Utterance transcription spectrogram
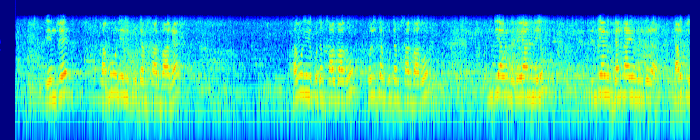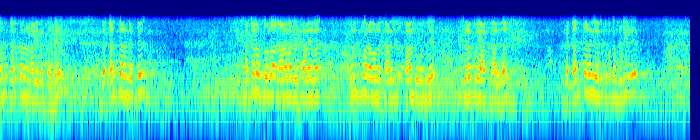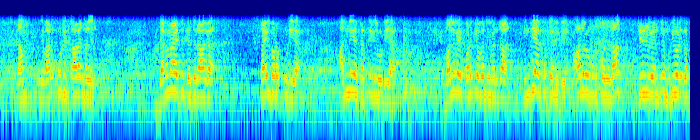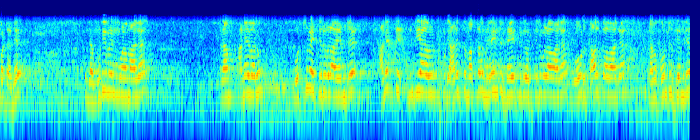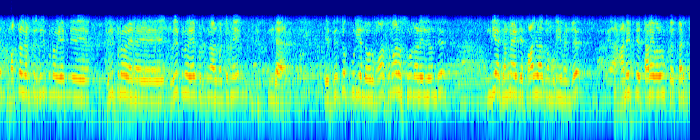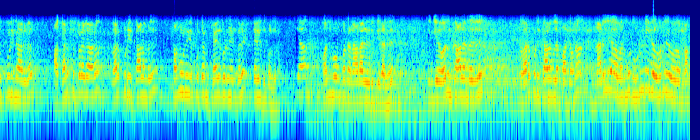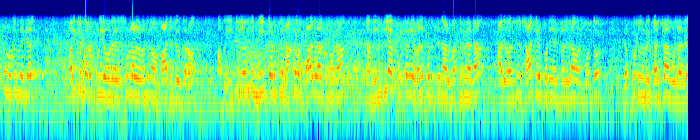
இன்று சமூக நீதி கூட்டம் சார்பாக சமூக நீதி கூட்டம் சார்பாகவும் தொழிற்சங்க கூட்டம் சார்பாகவும் இந்தியாவின் இறையாண்மையும் இந்தியாவின் ஜனநாயகம் என்கிற தலைப்பில் வந்து கருத்தரங்கம் நடைபெற்றது. இந்த கருத்தரங்கத்தில் கட்டட தொழிலாளர் நலவாரிய தலைவர் பொன்குமார் அவர்கள் கலந்து கலந்து கொண்டு சிறப்புரையாற்றினார்கள். இந்த கருத்தரங்கில் எடுக்கப்பட்ட முடிவு நம் இனி வரக்கூடிய காலங்களில் ஜனநாயகத்துக்கு எதிராக செயல்படக்கூடிய அந்நிய சக்திகளுடைய வலுவை குறைக்க வேண்டும் என்றால் இந்தியா கூட்டணிக்கு ஆதரவு கொடுப்பதுதான் தீர்வு என்று முடிவெடுக்கப்பட்டது. இந்த முடிவின் மூலமாக நாம் அனைவரும் ஒற்றுமை திருவிழா என்று அனைத்து இந்தியாவில் இருக்கக்கூடிய அனைத்து மக்களும் இணைந்து செய்யக்கூடிய ஒரு திருவிழாவாக ஒவ்வொரு தாலுக்காவாக நம்ம கொண்டு சென்று மக்கள் இடத்தில் விழிப்புணர்வு ஏற்றி விழிப்புணர்வு விழிப்புணர்வு ஏற்படுத்தினால் மட்டுமே இந்த இது இருக்கக்கூடிய இந்த ஒரு மோசமான சூழ்நிலையிலிருந்து இந்தியா ஜனநாயகத்தை பாதுகாக்க முடியும் என்று அனைத்து தலைவரும் க- கருத்து கூறினார்கள். அக்கருத்து பிரகாரம் வரக்கூடிய காலங்களில் சமூக நீதி கூட்டம் செயல்படும் என்பதை தெரிவித்துக் கொள்கிறோம். இந்தியா பன்முகம் கொண்ட நாடாக இருக்கிறது. இங்கே வரும் காலங்களில் வரக்கூடிய காலங்களில் பார்த்தோம்னா நிறைய வரும்போது உரிமைகள் வந்து மக்கள் உரிமைகள் பறிக்கப்படக்கூடிய ஒரு சூழல் வந்து நம்ம பார்த்துட்டு இருக்கிறோம். அப்போ இதிலிருந்து மீட்டெடுத்து மக்களை பாதுகாக்கணும்னா நம் இந்தியா கூட்டணியை வலுப்படுத்தினால் மட்டுமே தான் அது வந்து சாத்தியப்படும் என்பது தான் வந்து மட்டும் இந்த கூட்டணியுடைய கருத்தாக உள்ளது.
